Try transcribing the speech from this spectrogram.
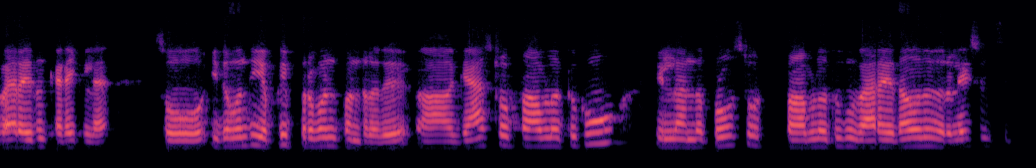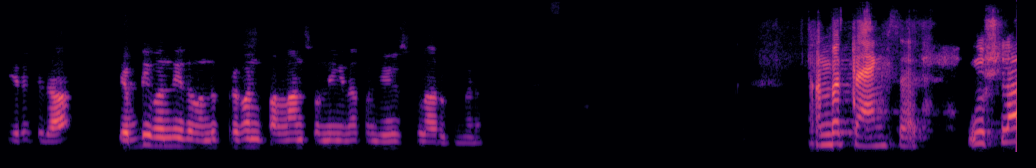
வேற எதுவும் கிடைக்கல. ஸோ இதை வந்து எப்படி ப்ரிவென்ட் பண்ணுறது கேஸ்ட்ரோ ப்ராப்ளத்துக்கும் இல்லை அந்த ப்ரோஸ்டோட் ப்ராப்ளத்துக்கும் வேற ஏதாவது ரிலேஷன்ஷிப் இருக்குதா? எப்படி வந்து இதை வந்து ப்ரிவென்ட் பண்ணலாம்னு சொன்னீங்கன்னா கொஞ்சம் யூஸ்ஃபுல்லாக இருக்கும் மேடம் ரொம்ப தேங்க்ஸ் சார் யூஸ்வலா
